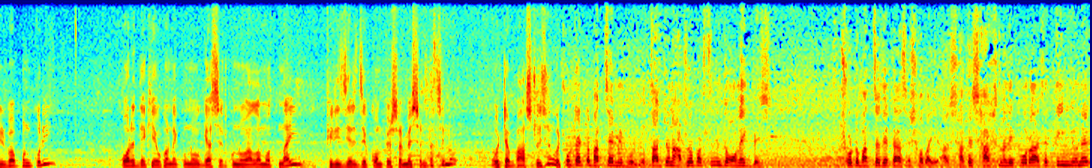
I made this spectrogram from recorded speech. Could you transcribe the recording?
নির্বাপন করি। পরে দেখি ওখানে কোনো গ্যাসের কোনো আলামত নাই। ফ্রিজের যে কম্প্রেসার মেশিনটা ছিল ওইটা বাস্ট হয়েছে ওই ছোট একটা বাচ্চা আমি বলব তার জন্য আঠেরো পার্সেন্ট কিন্তু অনেক বেশি। ছোট বাচ্চা যেটা আছে সবাই, আর সাথে শ্বাসনালী পোড়া আছে তিনজনের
